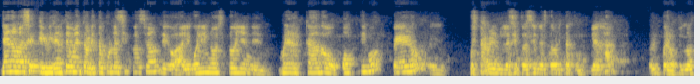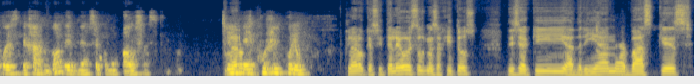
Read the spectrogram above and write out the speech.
Ya nada más, evidentemente ahorita por la situación, digo, al igual y no estoy en el mercado óptimo, pero eh, pues también la situación está ahorita compleja pero pues no puedes dejar, ¿no? De, hacer como pausas claro. el currículum. Claro que sí. Te leo estos mensajitos. Dice aquí Adriana Vázquez.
